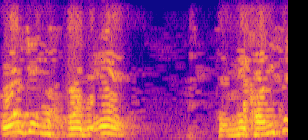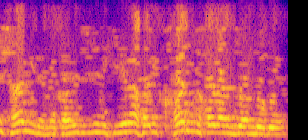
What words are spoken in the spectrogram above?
اوج این خودعه مکانیسمش همینه. مکانیسمش اینه که یه نفری کاری می‌خواد انجام بده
